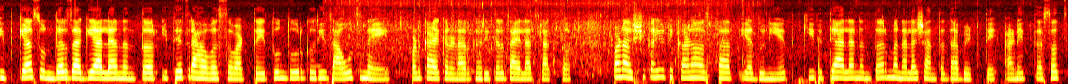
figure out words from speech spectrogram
इतक्या सुंदर जागी आल्यानंतर इथेच राहावंसं वाटतं. इथून दूर घरी जाऊच नये. पण काय करणार? घरी तर जायलाच लागतं. पण अशी काही ठिकाणं असतात या दुनियेत की तिथे आल्यानंतर मनाला शांतता भेटते आणि तसंच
